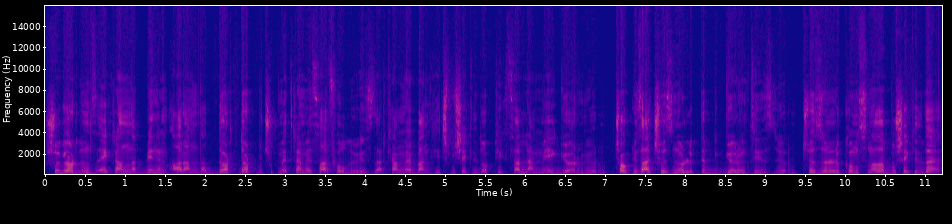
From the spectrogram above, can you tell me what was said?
Şu gördüğünüz ekranla benim aramda 4-4,5 metre mesafe oluyor izlerken ve ben hiçbir şekilde o piksellenmeyi görmüyorum. Çok güzel çözünürlükte bir görüntü izliyorum. Çözünürlük konusunda da bu şekilde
